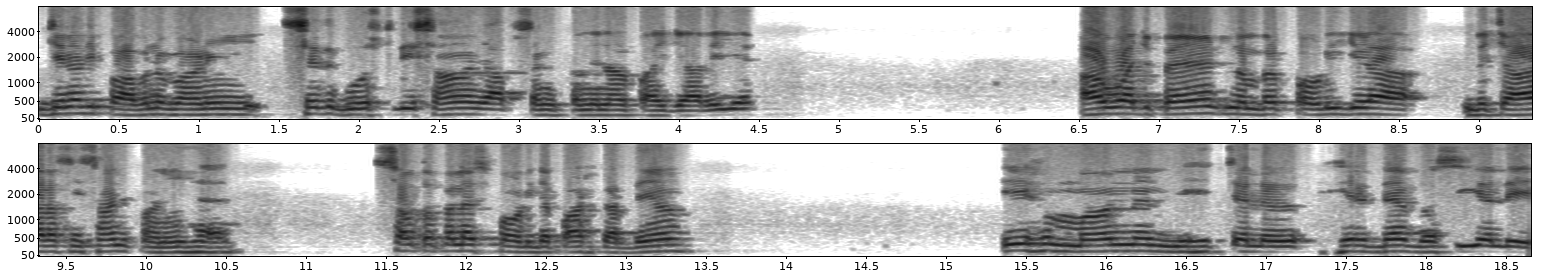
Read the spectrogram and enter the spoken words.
ਜਿਨ੍ਹਾਂ ਦੀ ਪਾਵਨ ਬਾਣੀ ਸਿੱਧ ਗੋਸ਼ਟ ਦੀ ਸਾਂਝ ਆਪ ਸੰਗਤਾਂ ਦੇ ਨਾਲ ਪਾਈ ਜਾ ਰਹੀ ਹੈ। ਆਓ ਅੱਜ 65 ਨੰਬਰ ਪੌੜੀ ਜਿਹੜਾ ਵਿਚਾਰ ਅਸੀਂ ਸਾਂਝ ਪਾਣੀ ਹੈ, ਸਭ ਤੋਂ ਪਹਿਲਾਂ ਇਸ ਪੌੜੀ ਦਾ ਪਾਠ ਕਰਦੇ ਹਾਂ। ਇਹ ਮਨ ਨਿਹਚਲ ਹਿਰਦੈ ਬਸੀਲੇ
